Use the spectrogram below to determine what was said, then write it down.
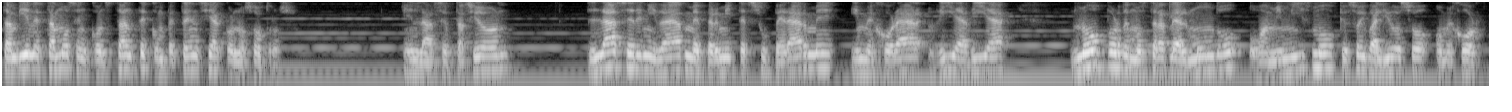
también estamos en constante competencia con nosotros. En la aceptación, la serenidad me permite superarme y mejorar día a día, no por demostrarle al mundo o a mí mismo que soy valioso o mejor,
